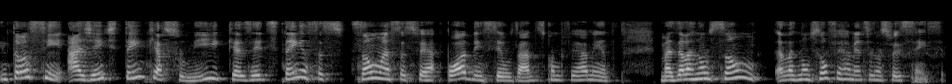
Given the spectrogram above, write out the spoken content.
Então, assim, a gente tem que assumir que as redes têm essas, são essas podem ser usadas como ferramentas, mas elas não são, elas não são ferramentas na sua essência.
